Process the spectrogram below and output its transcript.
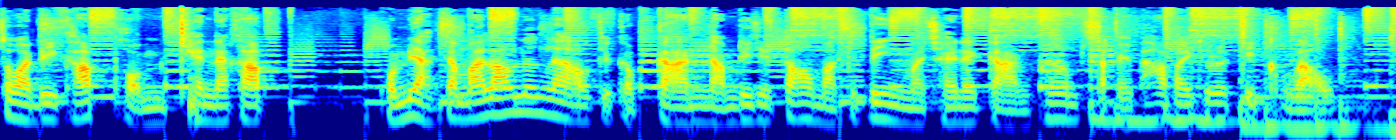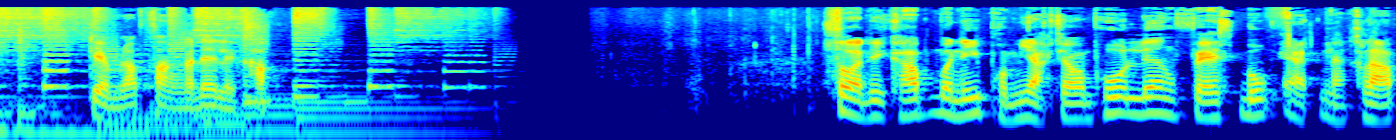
สวัสดีครับ ผมเคนนะครับ ผมอยากจะมาเล่าเรื่องราวเกี่ยวกับการนำ digital marketing มาใช้ในการเพิ่มศักยภาพให้ธุรกิจของเรา เตรียมรับฟังกันได้เลยครับ สวัสดีครับ วันนี้ผมอยากจะมาพูดเรื่อง Facebook Ad นะครับ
